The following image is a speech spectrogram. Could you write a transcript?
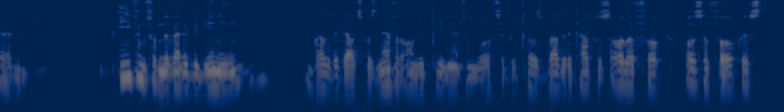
Um, even from the very beginning, Bad Ragaz was never only PNF and water because Bad Ragaz was also focused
